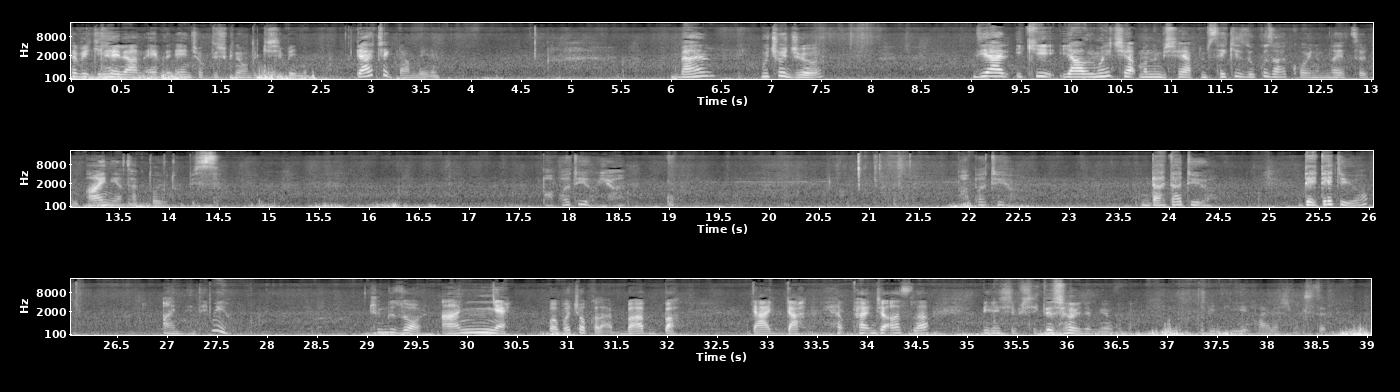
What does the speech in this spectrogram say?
Tabii ki Leyla'nın evde en çok düşkün olduğu kişi benim. Gerçekten benim. Ben bu çocuğu diğer iki yavruma hiç yapmanın bir şey yaptım. 8-9 ay koynumda yatırdım. Aynı yatakta uyuduk biz. Baba diyor ya. Baba diyor. Dada diyor. Dede diyor. Anne demiyor. Çünkü zor. Anne. Baba çok kolay. Baba. Dada. Bence asla bilinçli bir şekilde söylemiyor bunu. Bu bilgiyi paylaşmak istedim.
